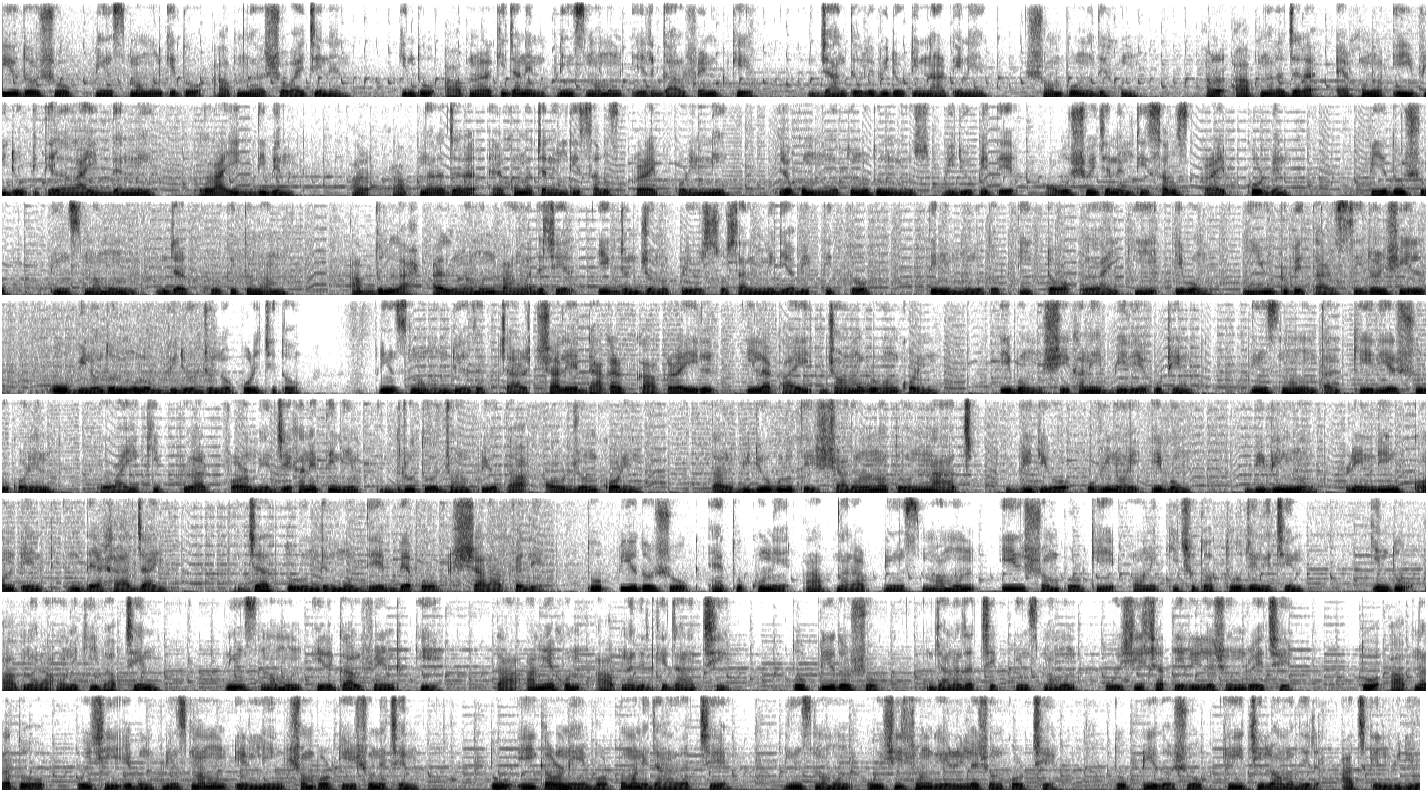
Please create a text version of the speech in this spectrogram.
প্রিয় দর্শক, প্রিন্স মামুনকে তো আপনারা সবাই চেনেন। কিন্তু আপনারা কি জানেন প্রিন্স মামুন এর গার্লফ্রেন্ডকে? জানতে হলে ভিডিওটি না টেনে সম্পূর্ণ দেখুন। আর আপনারা যারা এখনও এই ভিডিওটিতে লাইক দেননি, লাইক দিবেন। আর আপনারা যারা এখনও চ্যানেলটি সাবস্ক্রাইব করেননি, এরকম নতুন নতুন নিউজ ভিডিও পেতে অবশ্যই চ্যানেলটি সাবস্ক্রাইব করবেন। প্রিয় দর্শক প্রিন্স মামুন, যার প্রকৃত নাম আবদুল্লাহ আল মামুন, বাংলাদেশের একজন জনপ্রিয় সোশ্যাল মিডিয়া ব্যক্তিত্ব। তিনি মূলত টিকটক, লাইকি এবং ইউটিউবে তার সৃজনশীল ও বিনোদনমূলক ভিডিওর জন্য পরিচিত। প্রিন্স মামুন দুই হাজার চার সালে ঢাকার কাকরাইল এলাকায় জন্মগ্রহণ করেন এবং সেখানেই বেড়ে ওঠেন। প্রিন্স মামুন তার কেরিয়ার শুরু করেন লাইকি প্ল্যাটফর্মে যেখানে তিনি দ্রুত জনপ্রিয়তা অর্জন করেন। তার ভিডিওগুলোতে সাধারণত নাচ, ভিডিও, অভিনয় এবং বিভিন্ন ট্রেন্ডিং কন্টেন্ট দেখা যায়, যা তরুণদের মধ্যে ব্যাপক সাড়া ফেলে। তো প্রিয় দর্শক, এতক্ষণে আপনারা প্রিন্স মামুন এর সম্পর্কে অনেক কিছু তথ্য জেনেছেন, কিন্তু আপনারা অনেকেই ভাবছেন প্রিন্স মামুন এর গার্লফ্রেন্ড কে? তা আমি এখন আপনাদেরকে জানাচ্ছি। তো প্রিয় দর্শক, জানা যাচ্ছে প্রিন্স মামুন ঐশীর সাথে রিলেশন রয়েছে। তো আপনারা তো ঐশী এবং প্রিন্স মামুন এর লিঙ্ক সম্পর্কে শুনেছেন। তো এই কারণে বর্তমানে জানা যাচ্ছে প্রিন্স মামুন ঐশীর সঙ্গে রিলেশন করছে। তো প্রিয় দর্শক, এই ছিল আমাদের আজকের ভিডিও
